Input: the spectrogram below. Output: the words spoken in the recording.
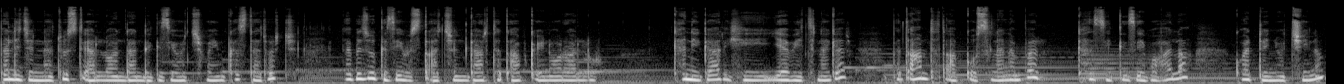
በልጅነት ውስጥ ያሉ አንዳንድ ጊዜዎች ወይም ክስተቶች ለብዙ ጊዜ ውስጣችን ጋር ተጣብቀው ይኖራሉ። ከኔ ጋር ይሄ የቤት ነገር በጣም ተጣብቆ ስለነበር ከዚህ ጊዜ በኋላ ጓደኞቼንም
